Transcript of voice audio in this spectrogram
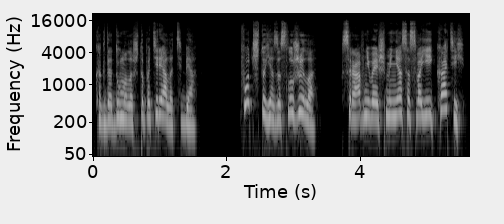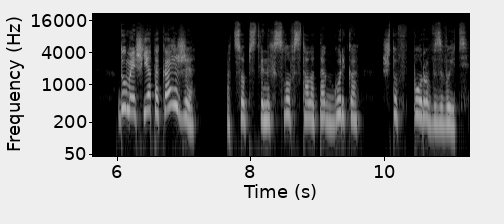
когда думала, что потеряла тебя? Вот что я заслужила. Сравниваешь меня со своей Катей? Думаешь, я такая же?» От собственных слов стало так горько, что впору взвыть.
